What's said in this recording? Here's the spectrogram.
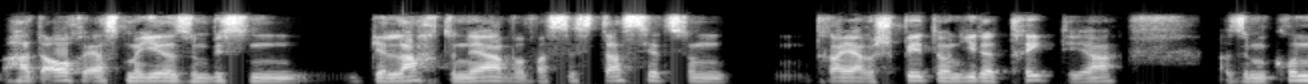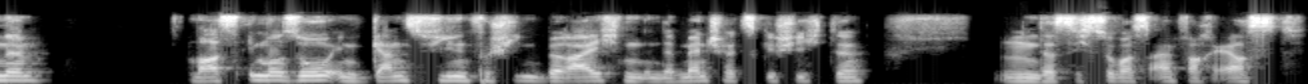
hat auch erstmal jeder so ein bisschen gelacht und ja, aber was ist das jetzt? Und drei Jahre später und jeder trägt die, ja. Also im Grunde war es immer so in ganz vielen verschiedenen Bereichen in der Menschheitsgeschichte, hm, dass sich sowas einfach erst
